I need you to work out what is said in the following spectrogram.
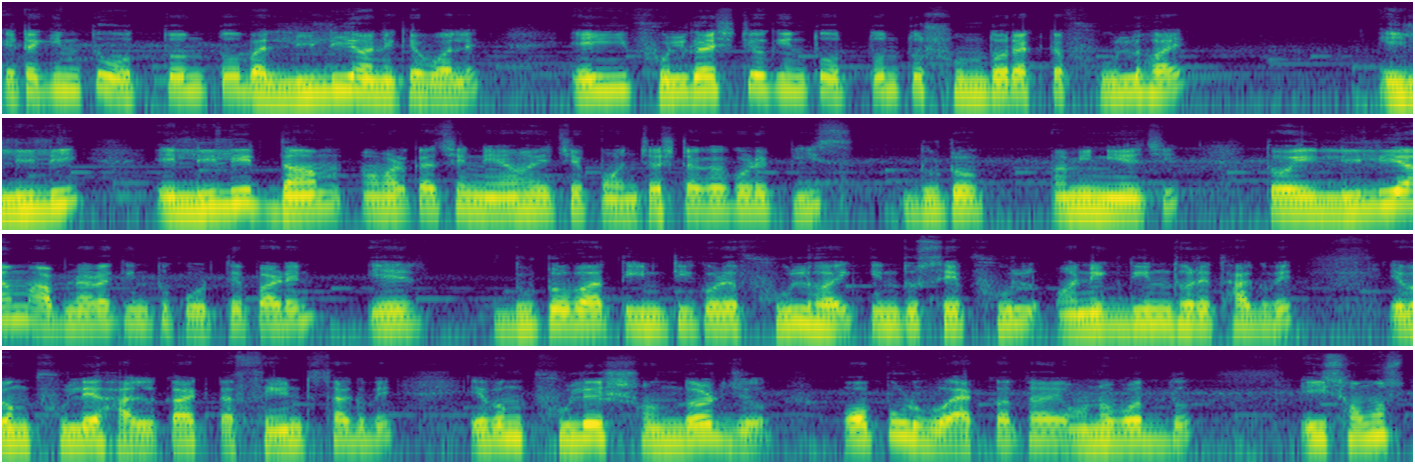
এটা কিন্তু অত্যন্ত বা লিলি অনেকে বলে। এই ফুল গাছটিও কিন্তু অত্যন্ত সুন্দর একটা ফুল হয়। এই লিলি, এই লিলির দাম আমার কাছে নেওয়া হয়েছে পঞ্চাশ টাকা করে পিস দুটো আমি নিয়েছি। তো এই লিলিয়াম আপনারা কিন্তু করতে পারেন। এর দুটো বা তিনটি করে ফুল হয়, কিন্তু সে ফুল অনেক দিন ধরে থাকবে এবং ফুলে হালকা একটা সেন্ট থাকবে এবং ফুলের সৌন্দর্য অপূর্ব, এক কথায় অনবদ্য। এই সমস্ত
